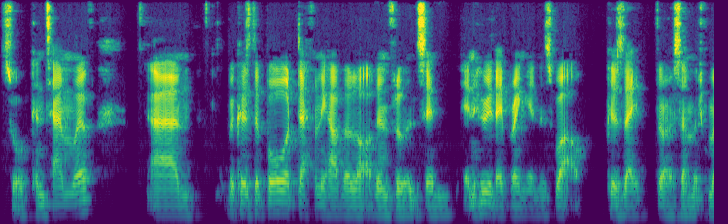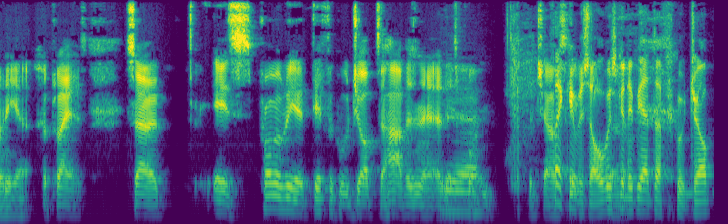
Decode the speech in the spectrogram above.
sort of contend with, um, because the board definitely have a lot of influence in in who they bring in as well, because they throw so much money at, at players. So it's probably a difficult job to have, isn't it? At this yeah. point, for Chelsea. I think it was always going to be a difficult job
